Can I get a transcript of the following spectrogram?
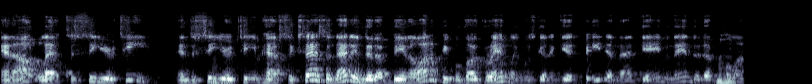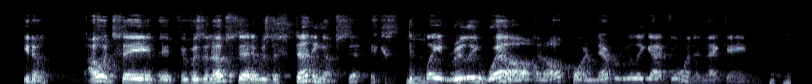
an outlet to see your team and to see your mm-hmm. team have success. And that ended up being a lot of people thought Grambling was going to get beat in that game, and they ended up mm-hmm. pulling, you know, I would say if it was an upset, it was a stunning upset because they mm-hmm. played really well, and Alcorn never really got going in that game. Mm-hmm.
